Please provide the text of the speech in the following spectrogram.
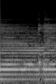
Música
